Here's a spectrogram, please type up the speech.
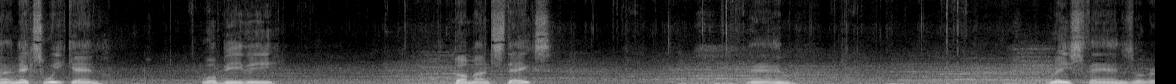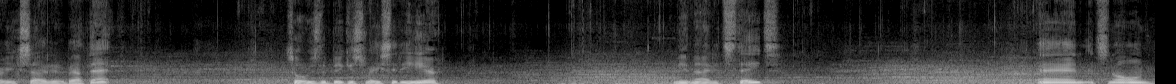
Uh, next weekend will be the Belmont Stakes. And race fans are very excited about that. It's always the biggest race of the year in the United States. And it's known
